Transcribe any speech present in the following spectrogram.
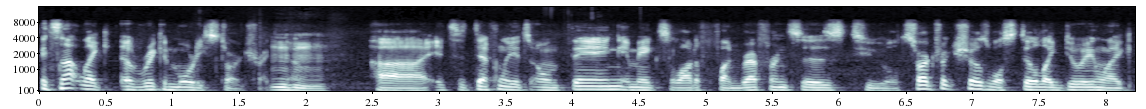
it's not like a Rick and Morty Star Trek. Mhm. Uh, it's definitely its own thing. It makes a lot of fun references to old Star Trek shows while still like doing like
